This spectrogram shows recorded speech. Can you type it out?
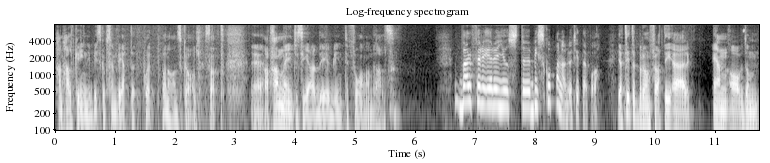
Han halkar in i biskopsämbetet på ett bananskal. Så att, eh, att han är intresserad, det blir inte förvånande alls. Varför är det just eh, biskoparna du tittar på? Jag tittar på dem för att det är en av de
